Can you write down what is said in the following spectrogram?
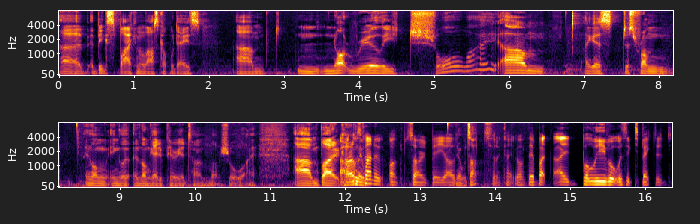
a, a big spike in the last couple of days. Um, n- not really sure why. Um, I guess just from long engl- elongated period of time. I'm not sure why. Um, but I was kind of. Oh, sorry, B. I yeah. What's up? sort of cut you off there, but I believe it was expected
